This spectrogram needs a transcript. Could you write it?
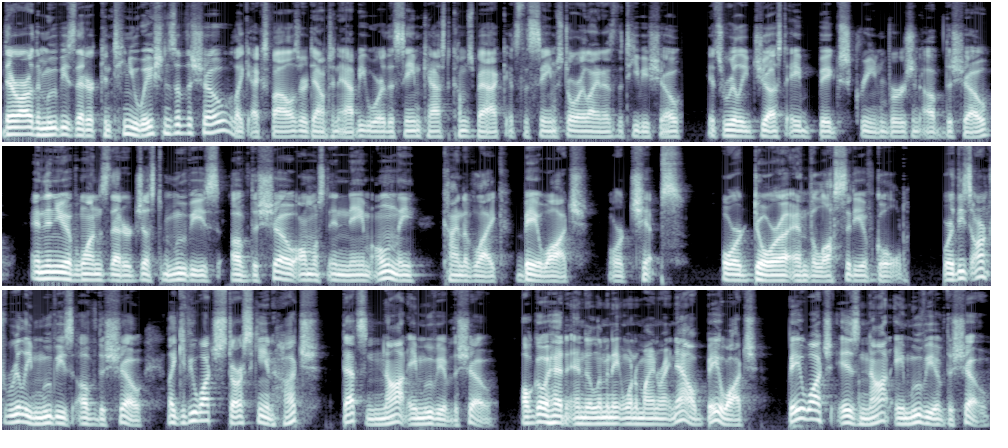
There are the movies that are continuations of the show, like X Files or Downton Abbey, where the same cast comes back. It's the same storyline as the TV show. It's really just a big screen version of the show. And then you have ones that are just movies of the show, almost in name only, kind of like Baywatch or Chips or Dora and the Lost City of Gold, where these aren't really movies of the show. Like if you watch Starsky and Hutch, that's not a movie of the show. I'll go ahead and eliminate one of mine right now Baywatch. Baywatch is not a movie of the show.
